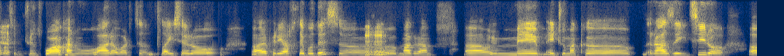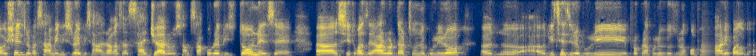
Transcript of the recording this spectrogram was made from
რაღაცები ჩვენს გვაქვს, ანუ არა ვართ თლა ისე რომ არაფერი არ ხდებოდეს, მაგრამ მე ეჭვი მაქვს რაზე იცი, რომ შეიძლება სამინისტროების ან რაღაცა საჯარო სამსახურების დონეზე სიტყვაზე არ ვარ დარწმუნებული, რომ ლიცენზირებული პროგრამული უზრუნველყოფა არის ყველგან.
